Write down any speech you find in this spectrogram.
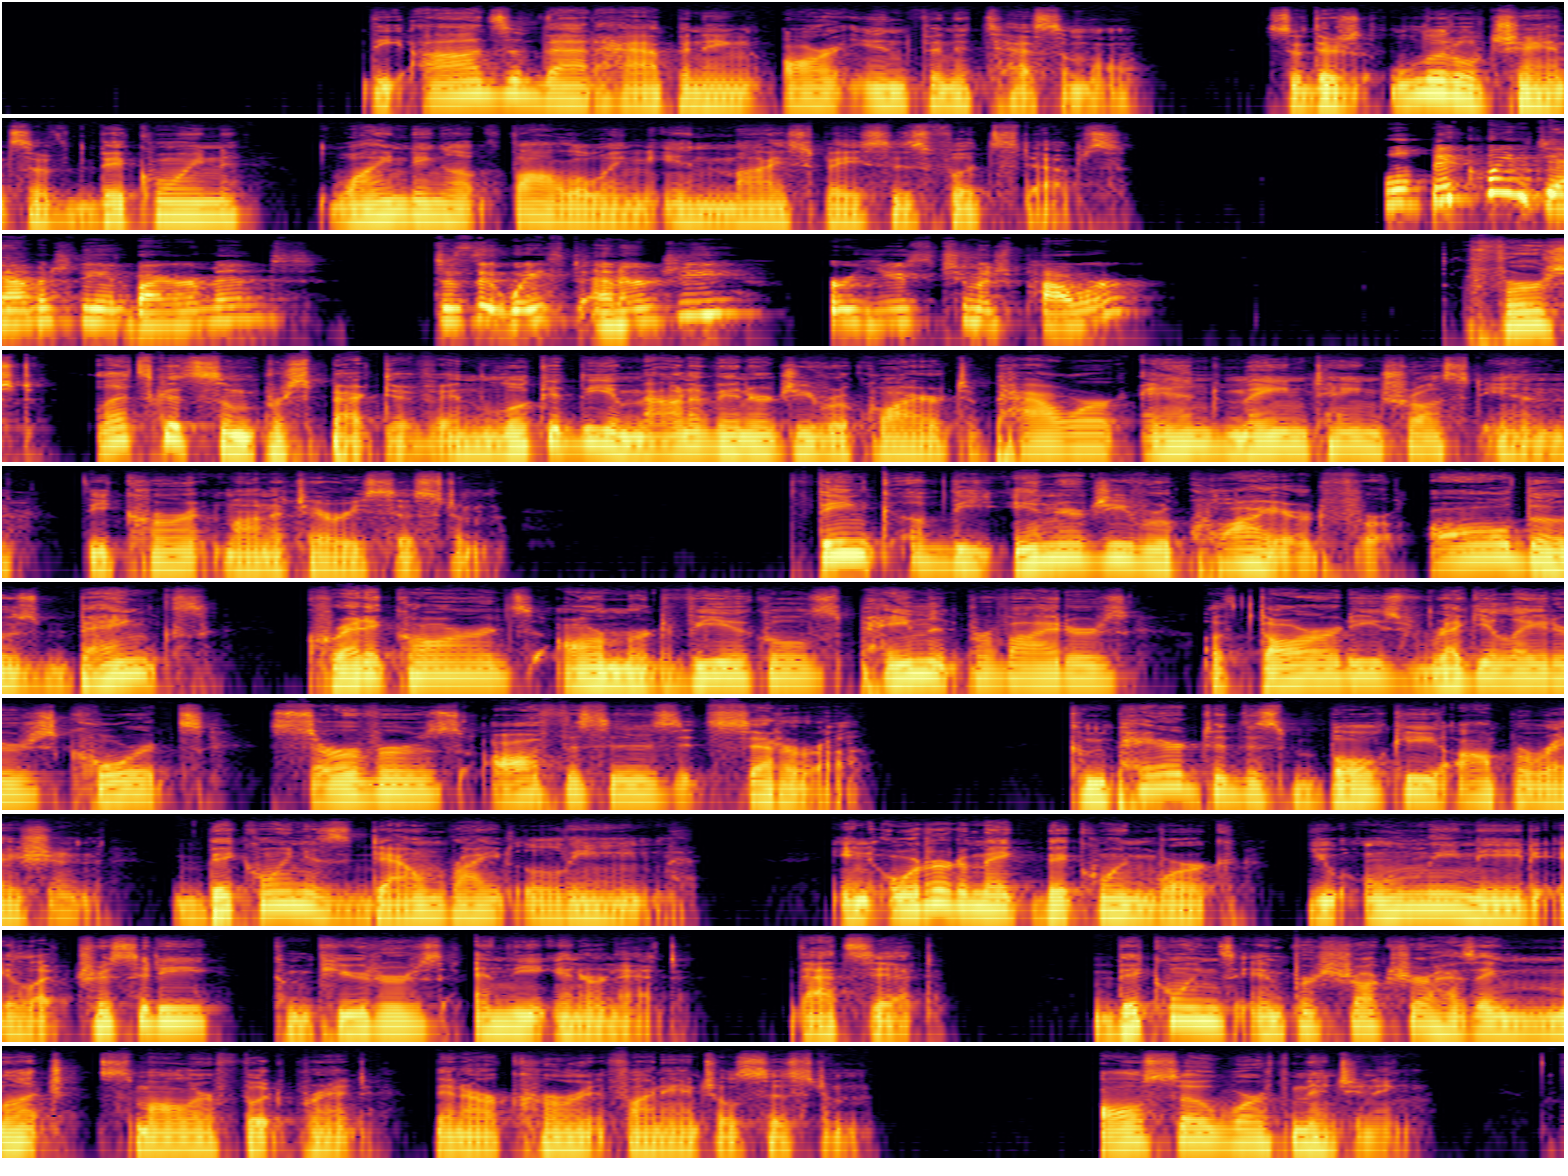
The odds of that happening are infinitesimal, so there's little chance of Bitcoin winding up following in MySpace's footsteps. Will Bitcoin damage the environment? Does it waste energy or use too much power? First, let's get some perspective and look at the amount of energy required to power and maintain trust in the current monetary system. Think of the energy required for all those banks, credit cards, armored vehicles, payment providers, authorities, regulators, courts, servers, offices, etc. Compared to this bulky operation, Bitcoin is downright lean. In order to make Bitcoin work, you only need electricity, computers, and the internet. That's it. Bitcoin's infrastructure has a much smaller footprint than our current financial system. Also worth mentioning,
